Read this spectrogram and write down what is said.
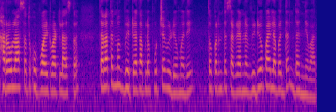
हरवला असता तर खूप वाईट वाटलं असतं. चला तर मग भेटूयात आपल्या पुढच्या व्हिडिओमध्ये तोपर्यंत सगळ्यांना व्हिडिओ पाहिल्याबद्दल धन्यवाद.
